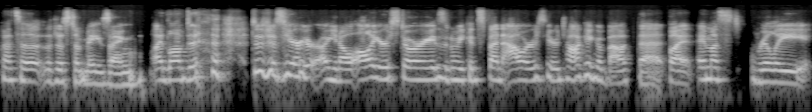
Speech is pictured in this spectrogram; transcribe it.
That's a, just amazing. I'd love to to just hear your, you know, all your stories and we could spend hours here talking about that. But it must really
